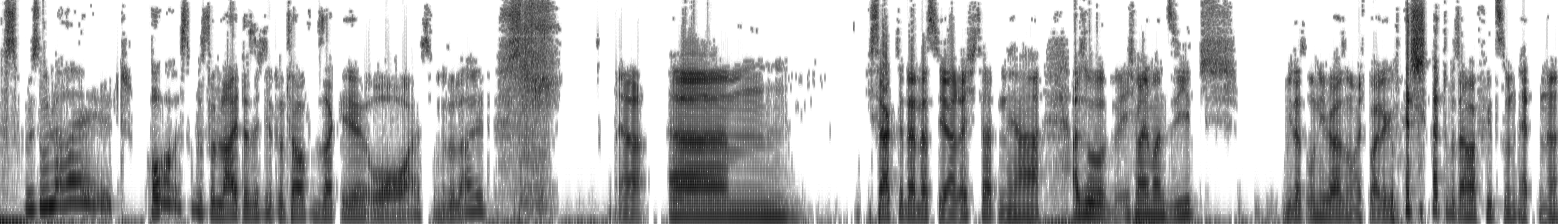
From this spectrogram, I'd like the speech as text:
Es tut mir so leid. Oh, es tut mir so leid, dass ich dir total auf den Sack gehe. Oh, es tut mir so leid. Ja, ähm, ich sagte dann, dass sie ja recht hat. Ja, also ich meine, man sieht, wie das Universum euch beide gematcht hat. Du bist einfach viel zu nett, ne?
